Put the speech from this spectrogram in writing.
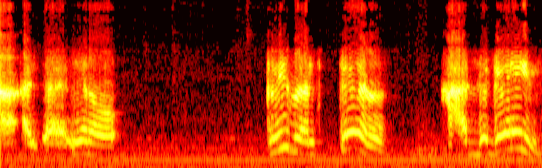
I, I, I- you know, Cleveland still had the game.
